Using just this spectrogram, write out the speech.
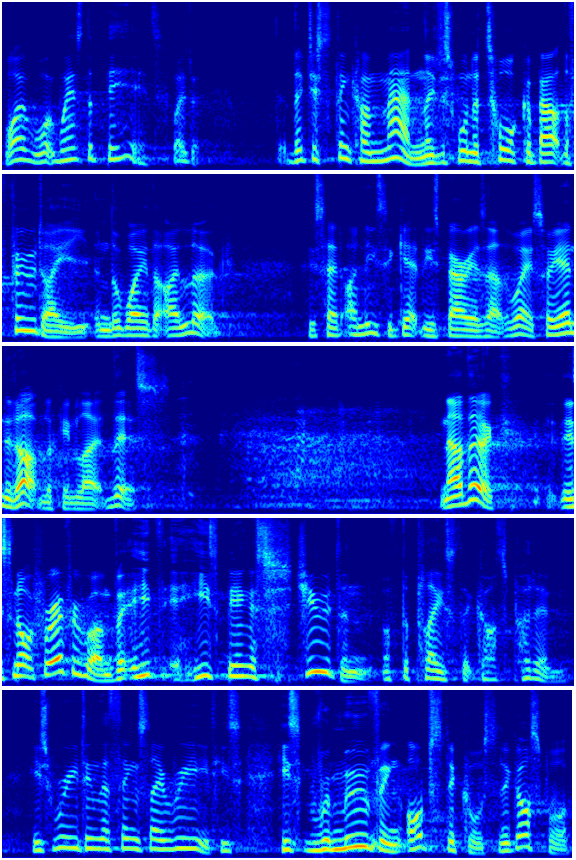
Why, where's the beard? They just think I'm mad and they just want to talk about the food I eat and the way that I look. He said, I need to get these barriers out of the way. So he ended up looking like this. now, look, it's not for everyone, but he, he's being a student of the place that God's put him. He's reading the things they read. He's, he's removing obstacles to the gospel.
